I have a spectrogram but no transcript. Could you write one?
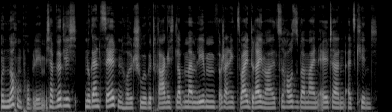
Und noch ein Problem. Ich habe wirklich nur ganz selten Holzschuhe getragen. Ich glaube in meinem Leben wahrscheinlich zwei, dreimal zu Hause bei meinen Eltern als Kind.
